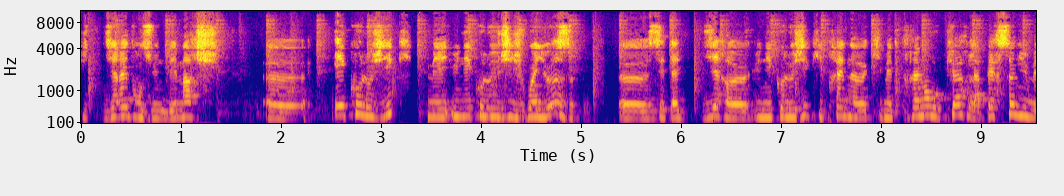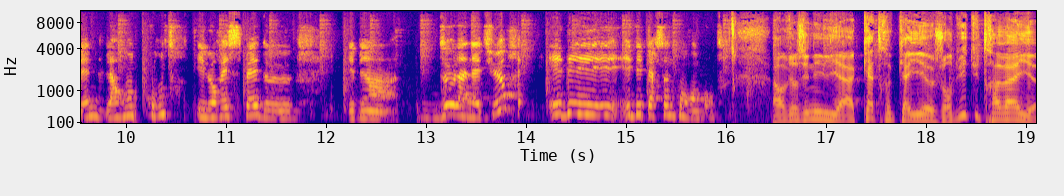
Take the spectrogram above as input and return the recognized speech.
je dirais, dans une démarche euh, écologique, mais une écologie joyeuse, euh, c'est-à-dire euh, une écologie qui prenne, qui mette vraiment au cœur la personne humaine, la rencontre et le respect de, eh bien, de la nature et des, et des personnes qu'on rencontre. Alors Virginie, il y a quatre cahiers aujourd'hui. Tu travailles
